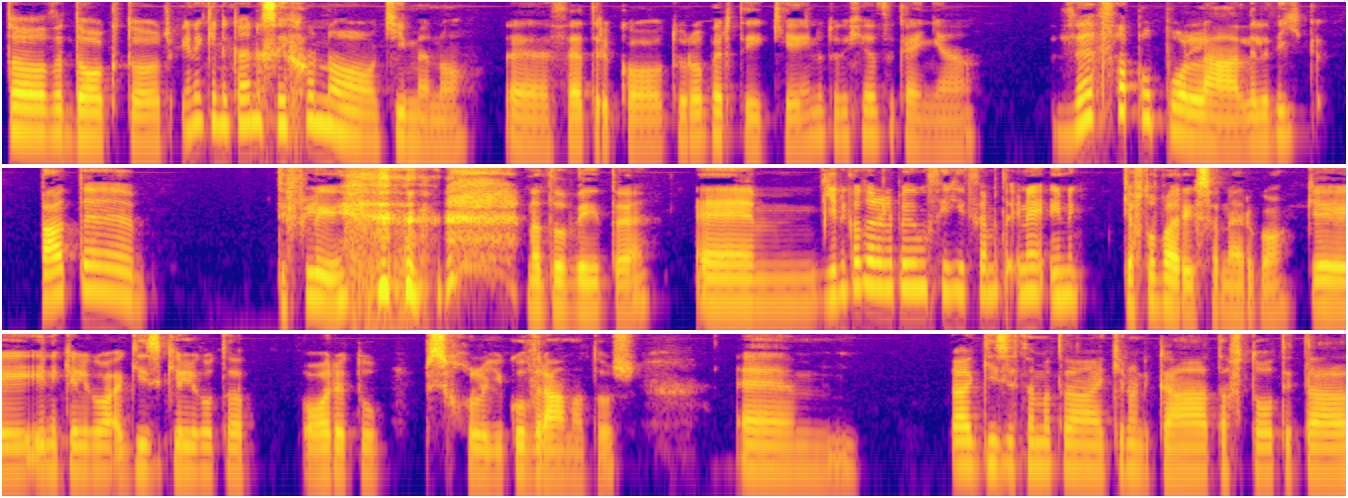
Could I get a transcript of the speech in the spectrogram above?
το The Doctor είναι γενικά ένα σύγχρονο κείμενο ε, θεατρικό του Ρόμπερτ Ίκε, είναι το 2019. Δεν θα πω πολλά, δηλαδή πάτε τυφλοί να το δείτε. Ε, γενικότερα, επειδή μου θίγει θέματα, είναι, είναι και αυτό βαρύ σαν έργο και είναι και λίγο, αγγίζει και λίγο τα όρια του ψυχολογικού δράματος. Ε, αγγίζει θέματα κοινωνικά, ταυτότητα,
